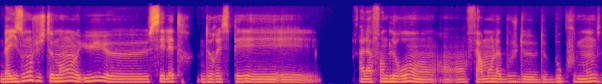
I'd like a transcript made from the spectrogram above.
bah, justement eu ces lettres de respect et, à la fin de l'euro en, fermant la bouche de beaucoup de monde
